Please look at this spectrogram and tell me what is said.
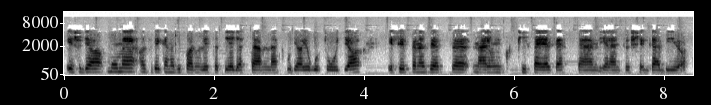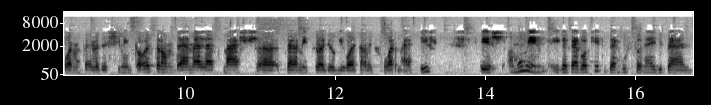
és ugye a MOME az régen az Iparművészeti Egyetemnek ugye a jogutódja, és éppen ezért uh, nálunk kifejezetten jelentőséggel bír a formatervezési mintaoltalom, de emellett más uh, szellemi tulajdonjogi oltalmi formák is. És a Mumin igazából 2021-ben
